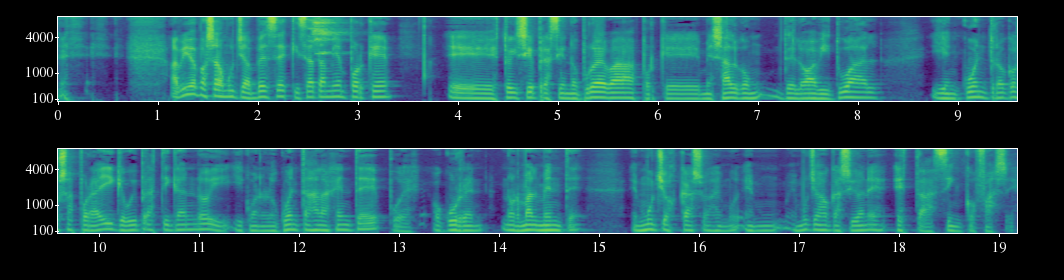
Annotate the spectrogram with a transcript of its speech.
a mí me ha pasado muchas veces, quizá también porque eh, estoy siempre haciendo pruebas, porque me salgo de lo habitual y encuentro cosas por ahí que voy practicando y, cuando lo cuentas a la gente, pues ocurren normalmente, en muchos casos, en, muchas ocasiones, estas cinco fases.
